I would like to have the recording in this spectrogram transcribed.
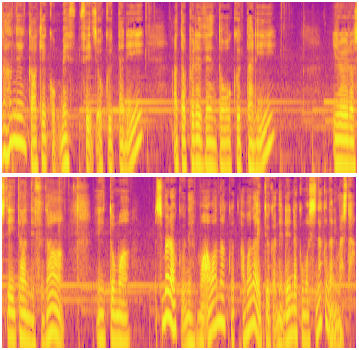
何年か結構メッセージ送ったりあとはプレゼントを送ったりいろいろしていたんですがえっ、ー、とまあしばらくねもう会わなく会わないというかね連絡もしなくなりました、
